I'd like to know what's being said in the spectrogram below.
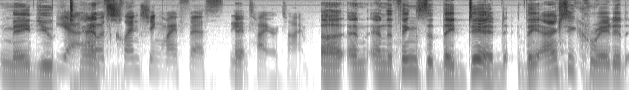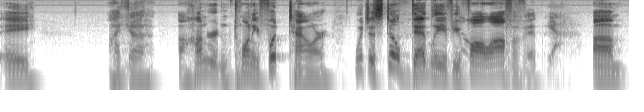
made you Yeah, tense. I was clenching my fists the Eh, entire time. uh, and and the things that they did, they actually created a like a 120 foot tower, which is still deadly if you fall off of it. Yeah. Um,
